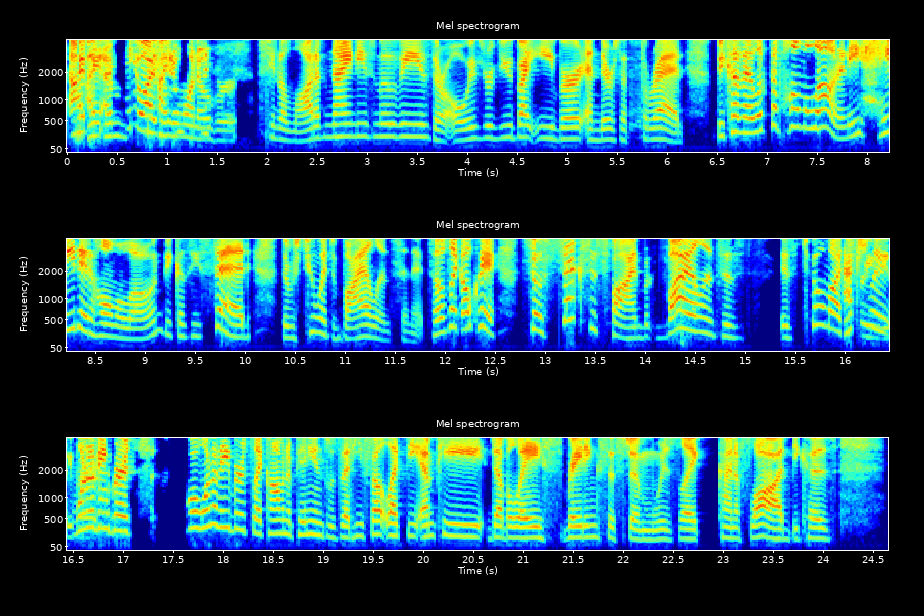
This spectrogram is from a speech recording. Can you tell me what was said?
I'm I, telling I'm kind of won over. I've seen a lot of 90s movies. They're always reviewed by Ebert, and there's a thread because I looked up Home Alone and he hated Home Alone because he said there was too much violence in it. So I was like, okay, so sex is fine, but violence is is too much. Actually, one of Ebert's well, one of Ebert's like common opinions was that he felt like the MPAA rating system was like kind of flawed because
